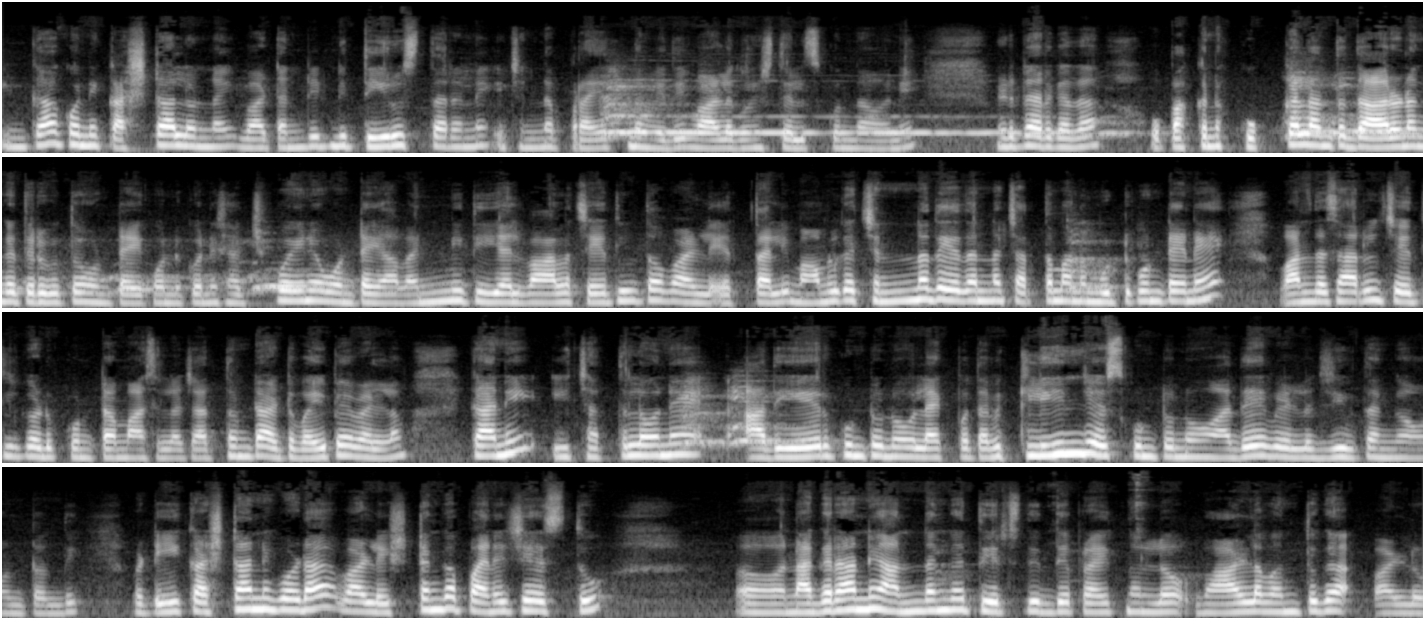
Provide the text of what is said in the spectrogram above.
ఇంకా కొన్ని కష్టాలు ఉన్నాయి వాటన్నింటిని తీరుస్తారని ఈ చిన్న ప్రయత్నం ఇది. వాళ్ళ గురించి తెలుసుకుందామని. పెడతారు కదా? ఓ పక్కన కుక్కలు అంత దారుణంగా తిరుగుతూ ఉంటాయి. కొన్ని కొన్ని చచ్చిపోయినవి ఉంటాయి. అవన్నీ తీయాలి. వాళ్ళ చేతులతో వాళ్ళు ఎత్తాలి. మామూలుగా చిన్నది ఏదన్నా చెత్త మనం ముట్టుకుంటేనే వంద సార్లు చేతులు కడుక్కుంటాం. అసలు ఆ చెత్త ఉంటే అటువైపే వెళ్ళాం. కానీ ఈ చెత్తలోనే అది ఏరుకుంటూనో లేకపోతే అవి క్లీన్ చేసుకుంటూనో అదే వీళ్ళ జీవితంగా ఉంటుంది. బట్ ఈ కష్టాన్ని కూడా వాళ్ళు ఇష్టంగా పనిచేస్తూ నగరాన్ని అందంగా తీర్చిదిద్దే ప్రయత్నంలో వాళ్ళ వంతుగా వాళ్ళు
